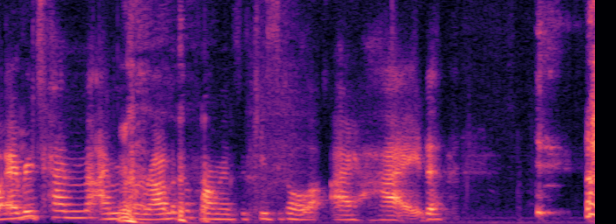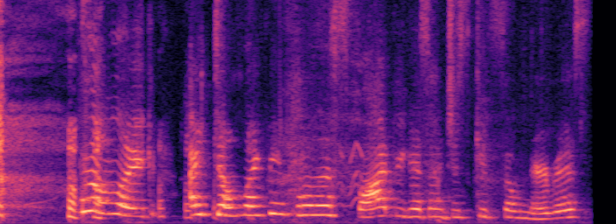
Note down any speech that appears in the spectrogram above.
Mhm. every time I'm around a performance with Keith Secola, I hide. I'm like, I don't like being put on the spot because I just get so nervous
